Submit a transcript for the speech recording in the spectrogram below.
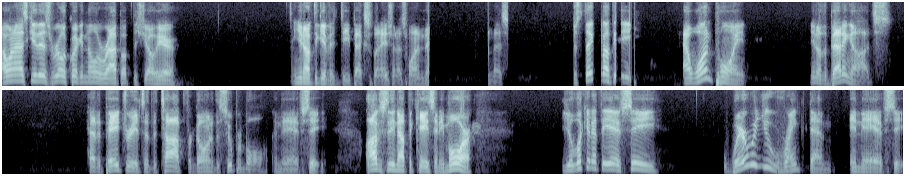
I want to ask you this real quick, and then we'll wrap up the show here. You don't have to give a deep explanation. I just want to know on this. Just think about the at one point, you know, the betting odds had the Patriots at the top for going to the Super Bowl in the AFC. Obviously, not the case anymore. You're looking at the AFC. Where would you rank them in the AFC?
